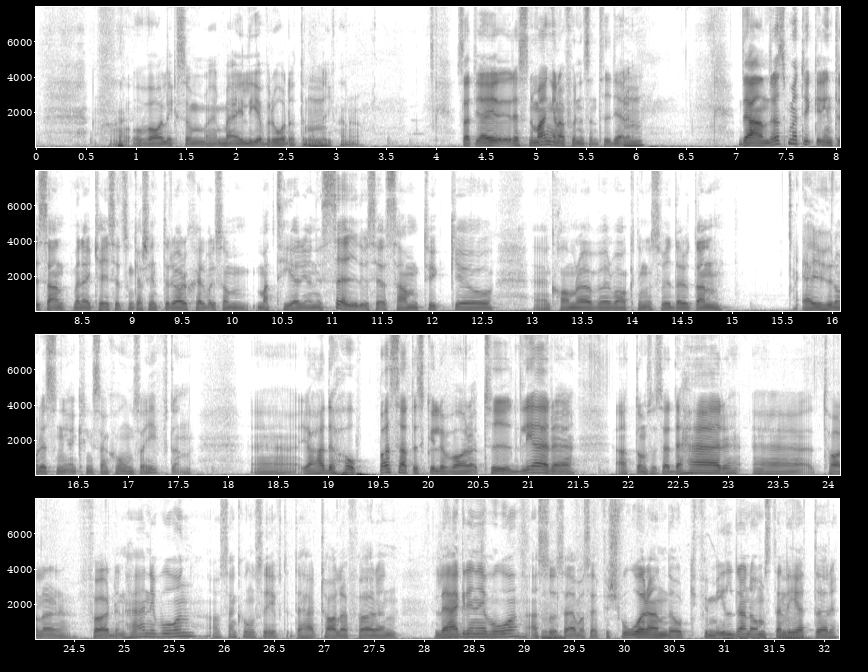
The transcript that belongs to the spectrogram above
och, och var liksom med i elevrådet eller mm. liknande. Så att jag, resonemangen har funnits sedan tidigare. Mm. Det andra som jag tycker är intressant med det här caset som kanske inte rör själva liksom materien i sig, det vill säga samtycke och eh, kameraövervakning och så vidare, utan är ju hur de resonerar kring sanktionsavgiften. Eh, jag hade hoppats att det skulle vara tydligare att de så att säga, det här eh, talar för den här nivån av sanktionsavgift, det här talar för en lägre nivå, alltså mm. så här, vad säger, försvårande och förmildrande omständigheter. Mm.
